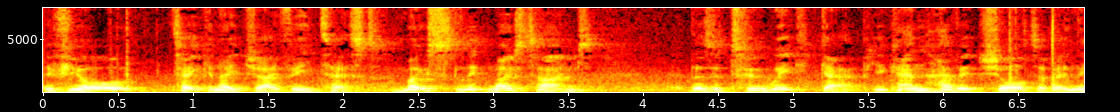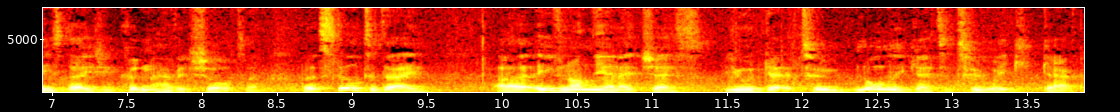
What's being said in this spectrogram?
if you're taking an HIV test, mostly, most times there's a two week gap. You can have it shorter, but in these days you couldn't have it shorter. But still today, uh, even on the NHS, you would get two, normally get a two week gap.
